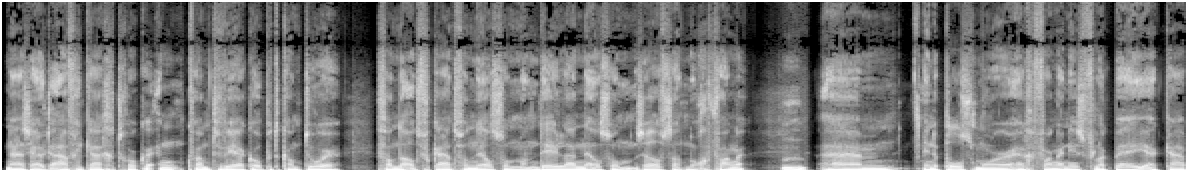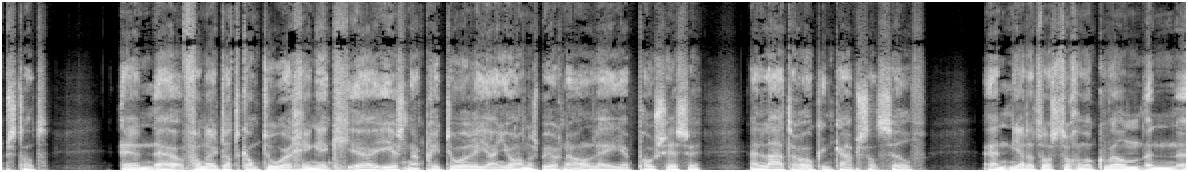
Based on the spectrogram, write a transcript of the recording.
naar Zuid-Afrika getrokken en kwam te werken op het kantoor van de advocaat van Nelson Mandela. Nelson zelf zat nog gevangen Mhm. um, in de Polsmoor-gevangenis vlakbij uh, Kaapstad. En uh, vanuit dat kantoor ging ik uh, eerst naar Pretoria en Johannesburg naar allerlei uh, processen. En later ook in Kaapstad zelf. En ja, dat was toch ook wel een,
